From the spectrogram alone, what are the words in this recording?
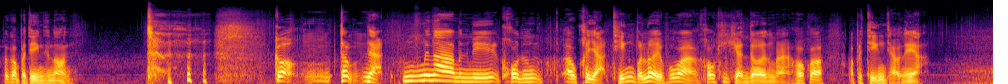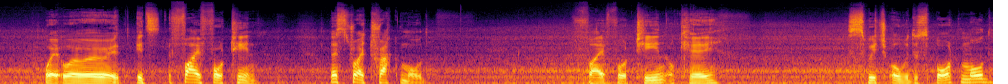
แล้วก็ไปทิ้งที่นอน ก็เนี่ยไม่น่ามันมีคนเอาขยะทิ้งไปเลย เพราะว่าเขาขี้เกียจเดินมาเขาก็เอาไปทิ้งแถวนี้ Wait, wait, wait, wait. It's 514. Let's try track mode. 514, okay. Switch over to sport mode.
